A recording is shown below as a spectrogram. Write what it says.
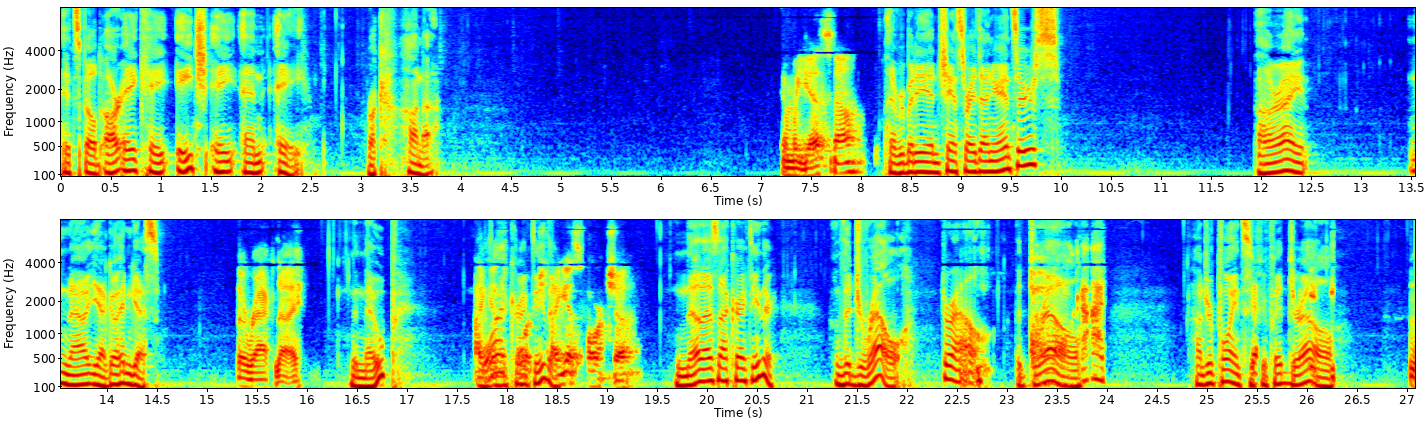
It's spelled R A K H A N A. Rakhana. Can we guess now? Everybody had a chance to write down your answers? All right. Now, yeah, go ahead and guess. The Rachni. Nope. I That's guess correct Vorcha. either. I guess Vorcha. No, that's not correct either. The Drell. Drell. The Drell. Oh, God. 100 points if you put Drell.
